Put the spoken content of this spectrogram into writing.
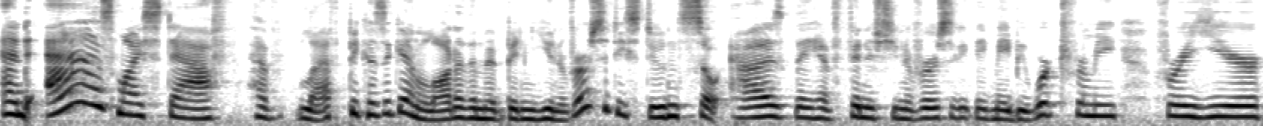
and as my staff have left, because again, a lot of them have been university students, so as they have finished university, they maybe worked for me for a year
